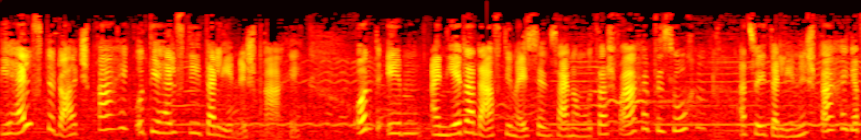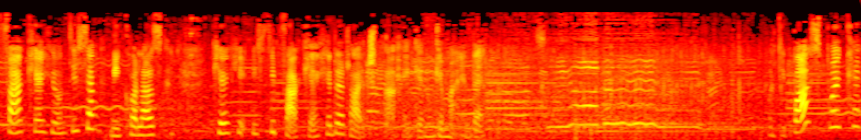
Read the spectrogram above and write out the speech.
Die Hälfte deutschsprachig und die Hälfte italienischsprachig. Und eben ein jeder darf die Messe in seiner Muttersprache besuchen, also italienischsprachige Pfarrkirche und die St. Nikolauskirche ist die Pfarrkirche der deutschsprachigen Gemeinde. Postbrücke,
